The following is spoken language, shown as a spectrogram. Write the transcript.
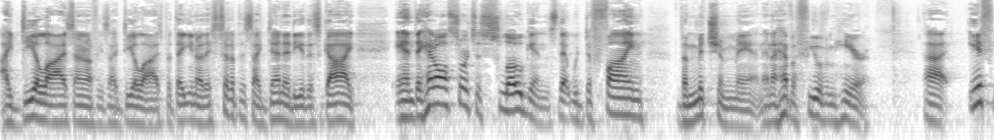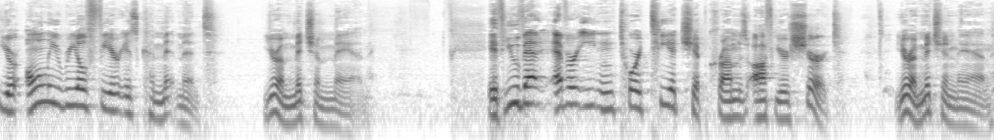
idealized. I don't know if he's idealized, but they you know they set up this identity of this guy, and they had all sorts of slogans that would define the Mitchum Man. And I have a few of them here. Uh, if your only real fear is commitment, you're a Mitchum Man. If you've ever eaten tortilla chip crumbs off your shirt, you're a Mitchum man.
